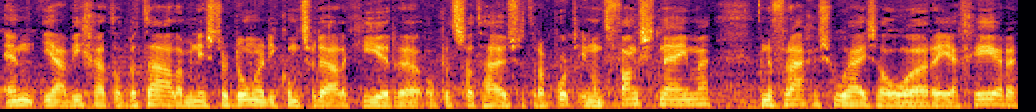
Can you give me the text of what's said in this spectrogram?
En ja, wie gaat dat betalen? Minister Donner die komt zo dadelijk hier uh, op het stadhuis het rapport in ontvangst nemen. En de vraag is hoe hij zal uh, reageren.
